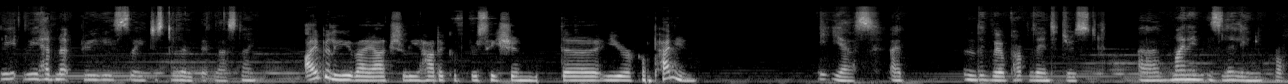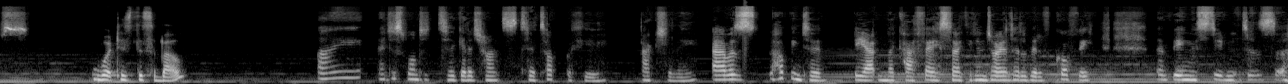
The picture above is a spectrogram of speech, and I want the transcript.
we, we had met previously just a little bit last night. I believe I actually had a conversation with uh, your companion. Yes, I think we were properly introduced. Uh, my name is Lilian Cross. What is this about? I I just wanted to get a chance to talk with you. Actually, I was hoping to be out in the cafe so I could enjoy a little bit of coffee. And being a student is uh,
